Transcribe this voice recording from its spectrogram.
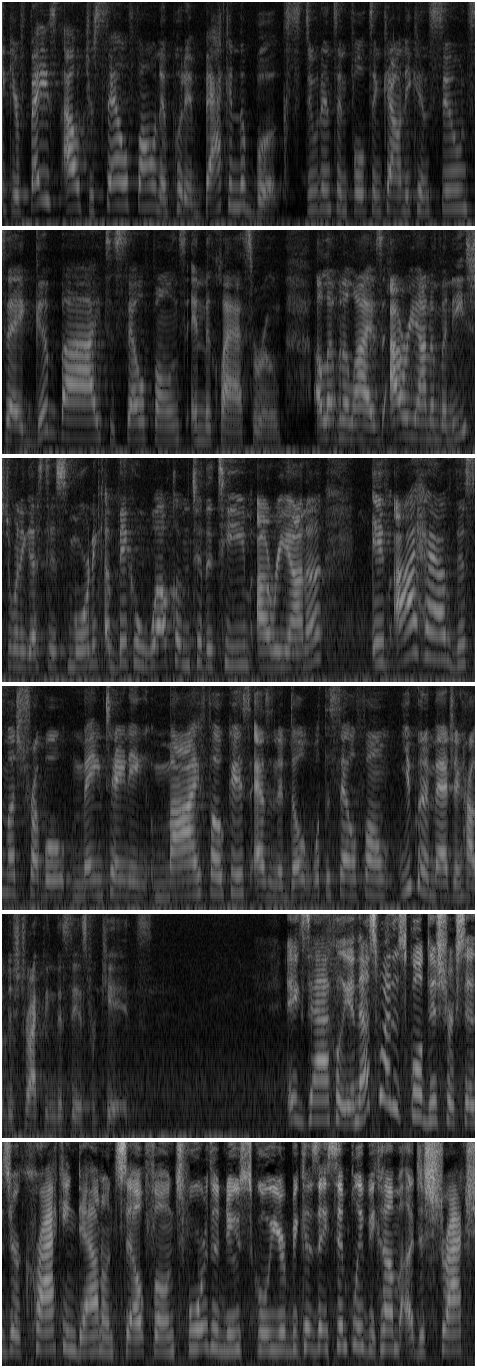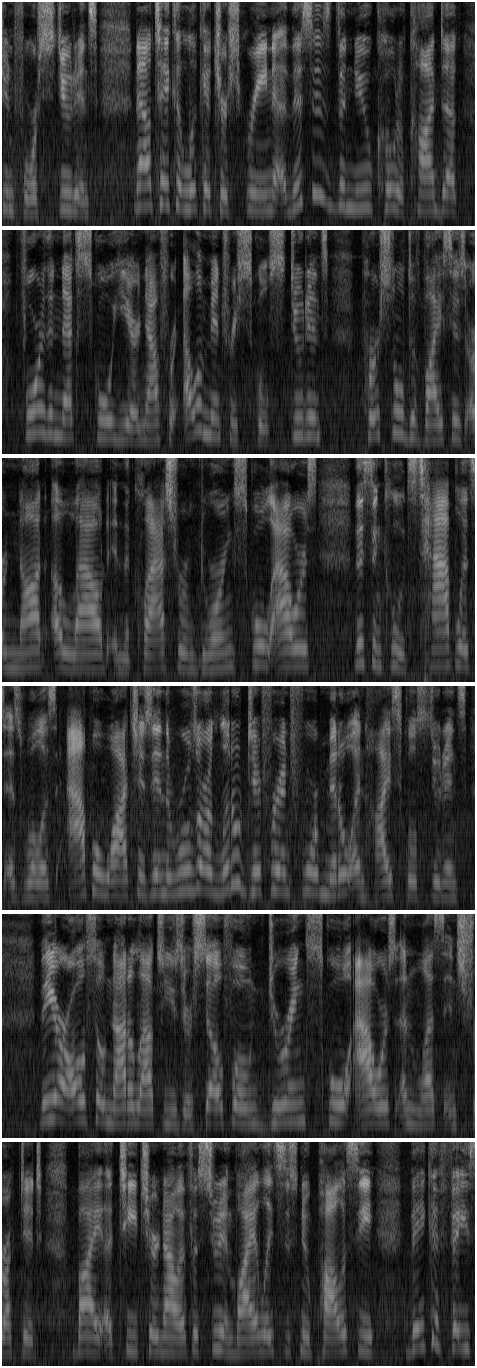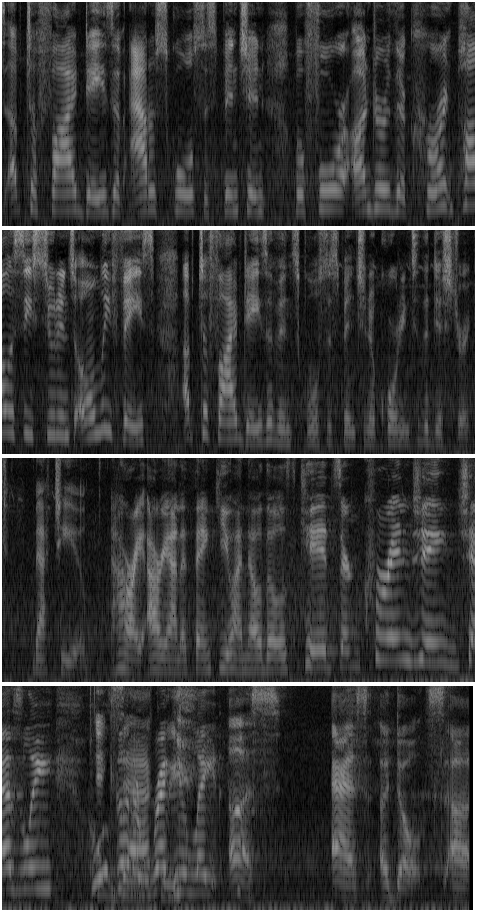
Take your face out your cell phone and put it back in the book. Students in Fulton County can soon say goodbye to cell phones in the classroom. 11 Alive's Ariana Manish joining us this morning. A big welcome to the team, Ariana. If I have this much trouble maintaining my focus as an adult with a cell phone, you can imagine how distracting this is for kids. Exactly, and that's why the school district says they're cracking down on cell phones for the new school year because they simply become a distraction for students. Now take a look at your screen. This is the new code of conduct for the next school year. Now for elementary school students, personal devices are not allowed in the classroom during school hours. This includes tablets as well as Apple Watches, and the rules are a little different for middle and high school students. They are also not allowed to use their cell phone during school hours unless instructed by a teacher. Now, if a student violates this new policy, they could face up to five days of out of school suspension before under the current policy, students only face up to five days of in school suspension, according to the district. Back to you. All right, Ariana, thank you. I know those kids are cringing. Chesley, who's exactly. going to regulate us as adults? Uh,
